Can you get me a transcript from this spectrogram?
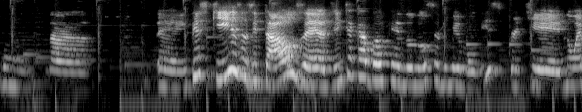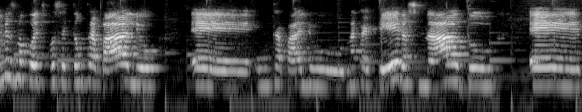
na, é, em pesquisas e tal, é, a gente acaba querendo não sendo meio movido, porque não é a mesma coisa que você ter um trabalho, é, um trabalho na carteira assinado, é,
